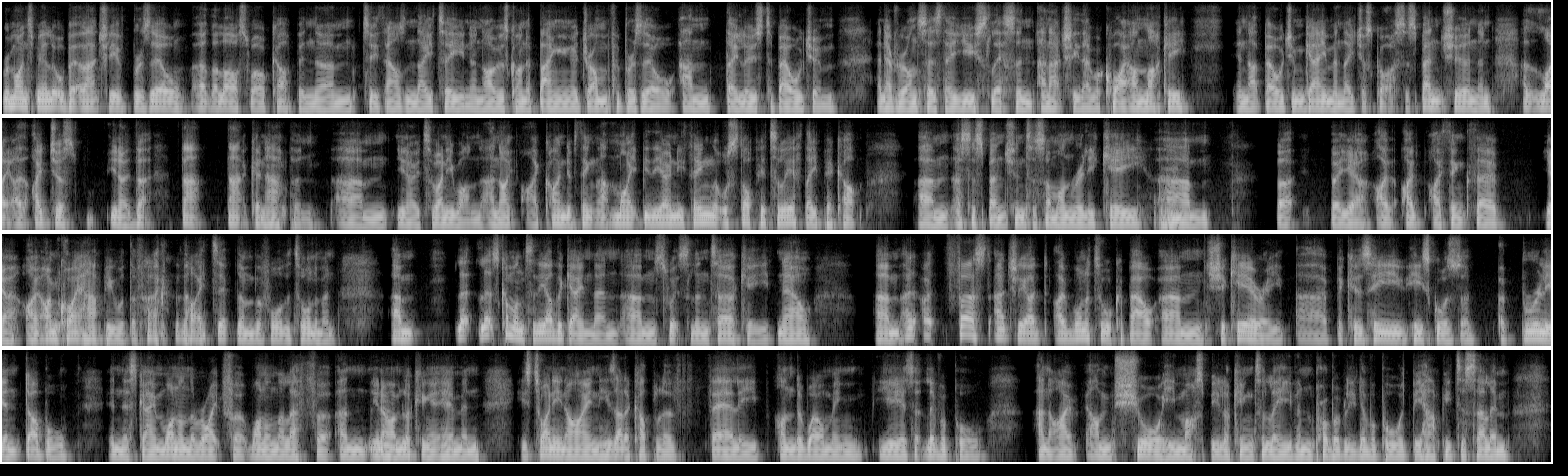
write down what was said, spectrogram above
reminds me a little bit of actually of Brazil at the last World Cup in um, 2018, and I was kind of banging a drum for Brazil, and they lose to Belgium, and everyone says they're useless, and and actually they were quite unlucky in that Belgium game, and they just got a suspension. And uh, like I, I just, you know, that that that can happen, um, you know, to anyone. And I, I kind of think that might be the only thing that will stop Italy if they pick up um, a suspension to someone really key. Mm-hmm. Um, but but yeah, I, I I think they're yeah, I, am quite happy with the fact that I tipped them before the tournament. Um, let, us come on to the other game then, um, Switzerland Turkey. Now, um, I, I, first, actually, I, I want to talk about um, Shaqiri uh, because he he scores a, a brilliant double in this game, one on the right foot, one on the left foot, and you know mm-hmm. I'm looking at him and he's 29. He's had a couple of fairly underwhelming years at Liverpool, and I I'm sure he must be looking to leave, and probably Liverpool would be happy to sell him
